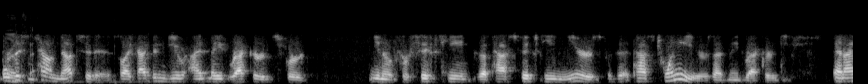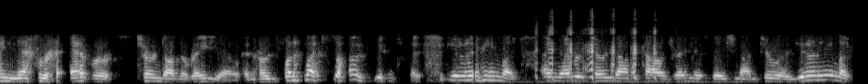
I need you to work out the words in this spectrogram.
Well, this is how nuts it is. Like I've been doing, I've made records for, you know, for 15, the past 15 years, for the past 20 years, I've made records. And I never, ever turned on the radio and heard one of my songs. You know what I mean? Like, I never turned on a college radio station on tour. You know what I mean? Like,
